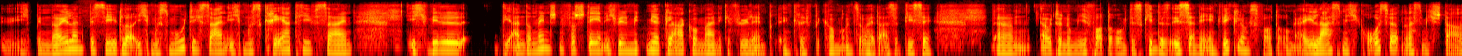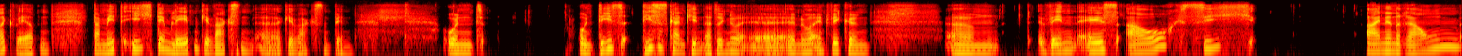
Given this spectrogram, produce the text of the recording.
ich bin Neulandbesiedler, ich muss mutig sein, ich muss kreativ sein, ich will die anderen Menschen verstehen, ich will mit mir klarkommen, meine Gefühle in, den Griff bekommen und so weiter. Also diese ähm, Autonomieforderung des Kindes ist ja eine Entwicklungsforderung. Ey, lass mich groß werden, lass mich stark werden, damit ich dem Leben gewachsen, äh, gewachsen bin. Und, und dies, dieses kann Kind natürlich nur, äh, nur entwickeln, ähm, wenn es auch sich einen Raum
